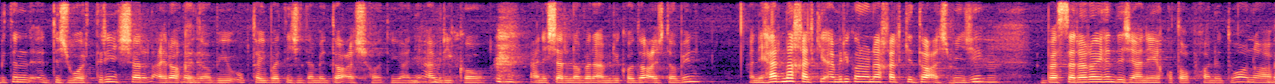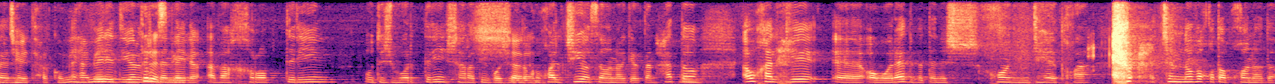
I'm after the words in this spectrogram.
بتن دژوارترین شهر العراق بله. دابی و بطيباتي دم داعش هادي. يعني أمريكا يعني شهر نبر أمريكا داعش دابين يعني هر نخلكي أمريكا ونخلكي داعش بينجي. بس أنا راي هندي يعني قطاب خانة وأنا بله. جهة حكومي همي دیار درس بين لیلا اوا خرابترین و دجوارترین شرطی باشه. که خالچی سوانا گرتن حتی أو خلکی آوارد بتنش خانی جهت خواه چند نوع قطاب خانه دا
